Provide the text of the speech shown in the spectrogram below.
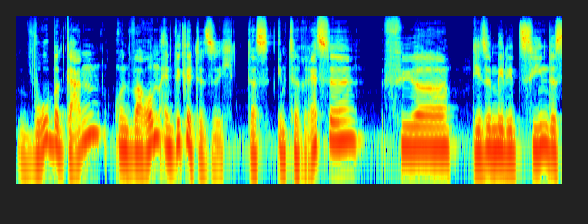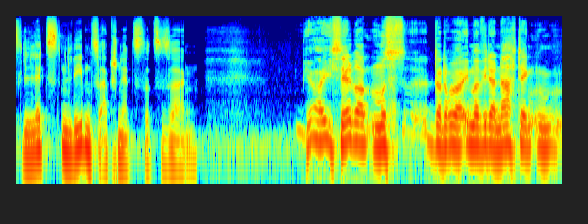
Wo begann und warum entwickelte sich das Interesse für diese Medizin des letzten Lebensabschnitts sozusagen? Ja, ich selber muss darüber immer wieder nachdenken.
